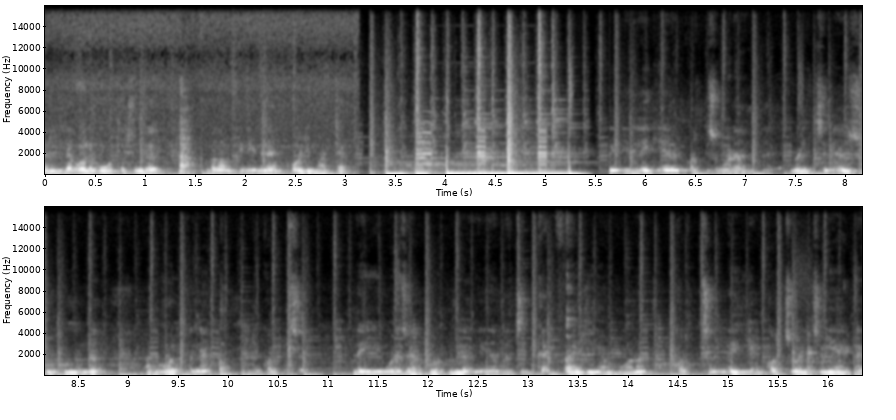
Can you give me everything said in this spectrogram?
നല്ലപോലെ മൂത്തിട്ടുണ്ട്. അപ്പോൾ നമുക്കിനി ഇതിനെ കോരി മാറ്റാം. ഇനി ഇതിലേക്ക് ഞാൻ കുറച്ചും കൂടെ വെളിച്ചെണ്ണ ഒഴിച്ചു കൊടുക്കുന്നുണ്ട്. അതുപോലെ തന്നെ കുറച്ച് നെയ്യും കൂടെ ചേർത്ത് കൊടുക്കുന്നുണ്ട്. ഇനി നമ്മൾ ചിക്കൻ ഫ്രൈ ചെയ്യാൻ പോവാണ്. കുറച്ച് നെയ്യും കുറച്ച് വെളിച്ചെണ്ണയായിട്ട്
